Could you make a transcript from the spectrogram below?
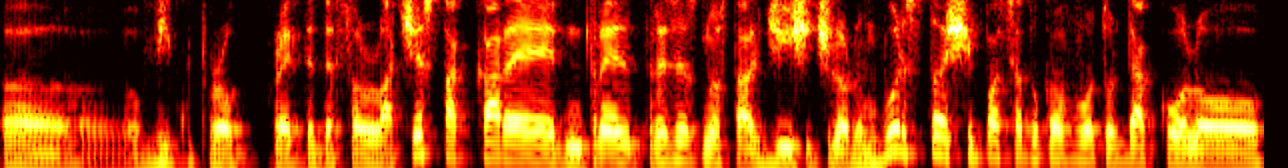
uh, vii cu pro- proiecte de felul acesta care tre- trezesc nostalgii și celor în vârstă și poate să aducă voturi de acolo.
